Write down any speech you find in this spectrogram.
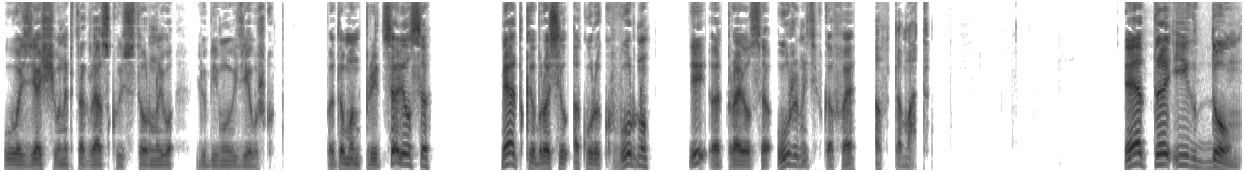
увозящего на Петроградскую сторону его любимую девушку. Потом он прицелился, метко бросил окурок в урну и отправился ужинать в кафе «Автомат». Это их дом.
